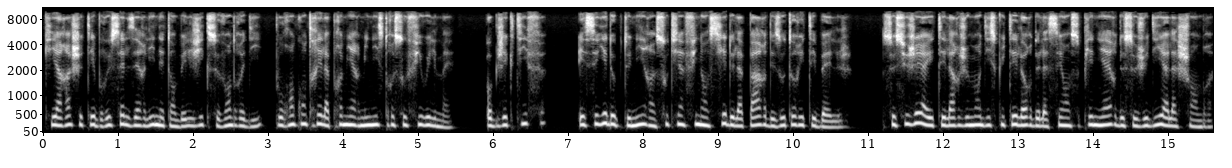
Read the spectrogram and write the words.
qui a racheté Bruxelles Airlines est en Belgique ce vendredi pour rencontrer la première ministre Sophie Wilmet. Objectif? Essayer d'obtenir un soutien financier de la part des autorités belges. Ce sujet a été largement discuté lors de la séance plénière de ce jeudi à la Chambre.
